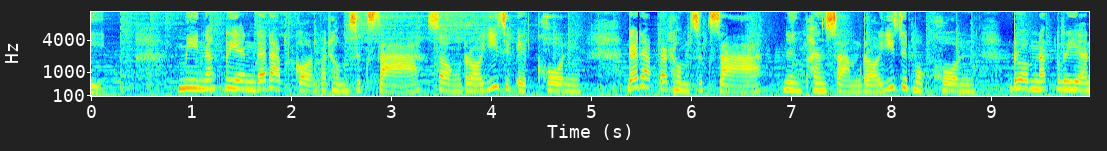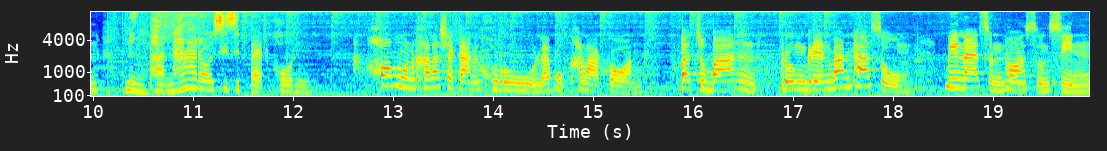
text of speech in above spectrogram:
2564 มีนักเรียนระดับก่อนประถมศึกษา 221 คน ระดับประถมศึกษา 1,326 คน รวมนักเรียน 1,548 คน ข้อมูลข้าราชการครูและบุคลากร ปัจจุบัน โรงเรียนบ้านท่าสมมีนายสุนทรสุนศิลป์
